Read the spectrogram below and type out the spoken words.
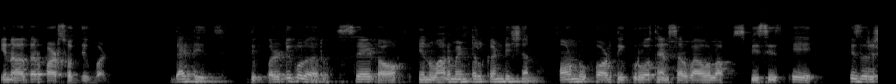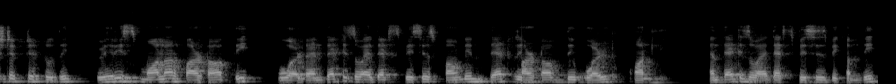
in other parts of the world. That is, the particular set of environmental condition found for the growth and survival of species A is restricted to the very smaller part of the world. And that is why that species found in that part of the world only. And that is why that species become the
